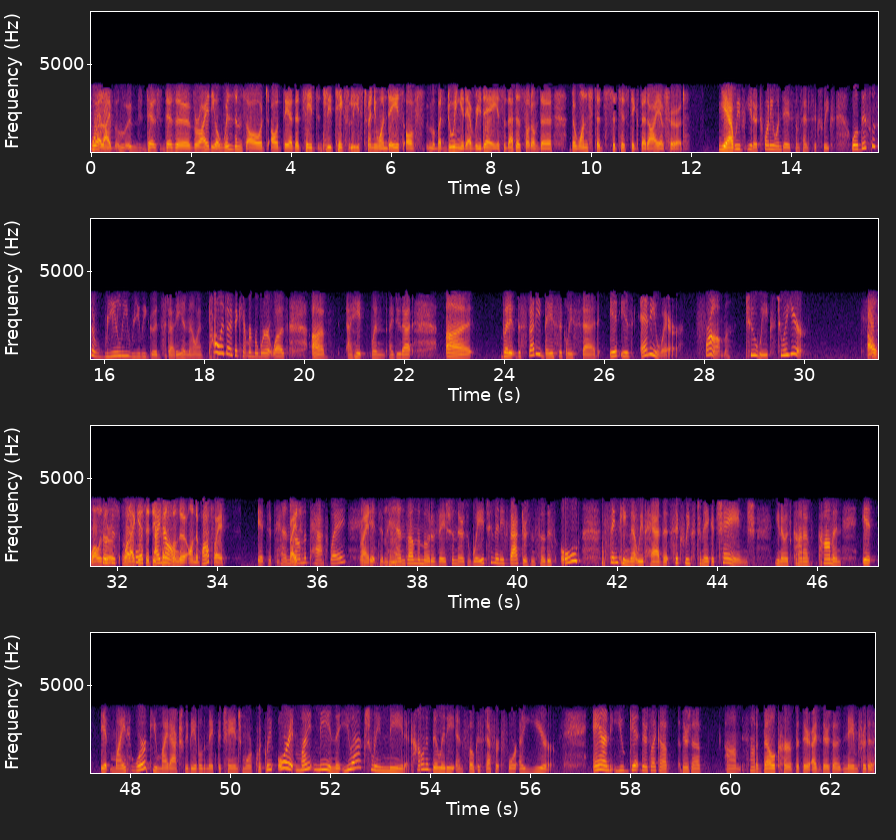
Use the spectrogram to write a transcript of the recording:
Well, I, there's there's a variety of wisdoms out out there that say it takes at least 21 days of, but doing it every day. So that is sort of the the one stat- statistic that I have heard. Yeah, we've you know 21 days, sometimes six weeks. Well, this was a really really good study, and now I apologize, I can't remember where it was. Uh, I hate when I do that. Uh, but it, the study basically said it is anywhere from two weeks to a year. Oh, well, So this well, I guess it depends on the on the pathway, It depends Right. on the pathway. right? It Mhm. depends on the motivation. There's way too many factors, and so this old thinking that we've had that six weeks to make a change, you know, is kind of common. It it might work. You might actually be able to make the change more quickly, or it might mean that you actually need accountability and focused effort for a year. And you get there's like a there's a um, it's not a bell curve, but there I, there's a name for this.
